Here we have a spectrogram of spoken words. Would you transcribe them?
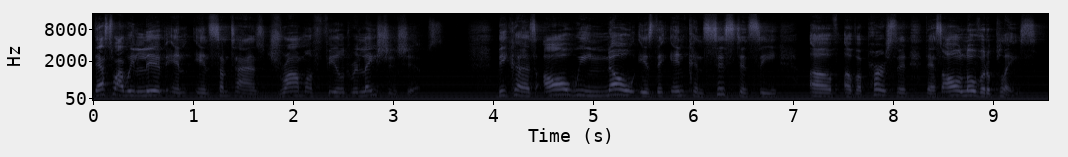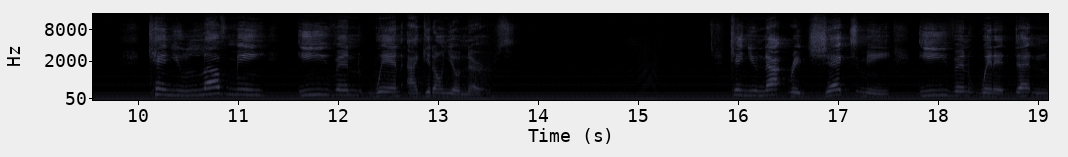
That's why we live in, in sometimes drama filled relationships because all we know is the inconsistency of, of a person that's all over the place. Can you love me even when I get on your nerves? Can you not reject me even when it doesn't,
